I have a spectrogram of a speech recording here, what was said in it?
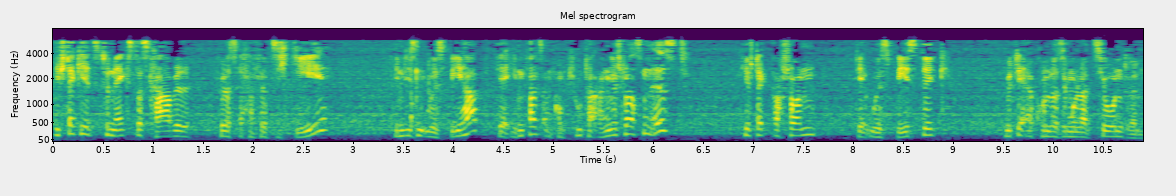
Ich stecke jetzt zunächst das Kabel für das FA40G in diesen USB-Hub, der ebenfalls am Computer angeschlossen ist. Hier steckt auch schon der USB-Stick mit der Erkundersimulation drin.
